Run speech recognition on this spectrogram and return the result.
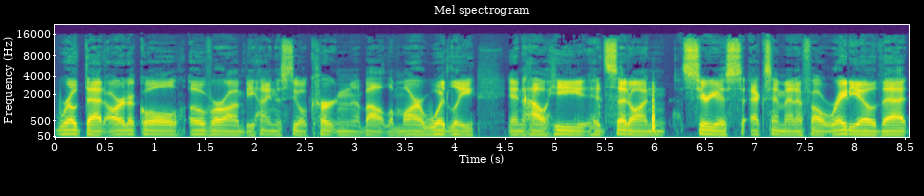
wrote that article over on Behind the Steel Curtain about LaMarr Woodley and how he had said on Sirius XM NFL radio that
